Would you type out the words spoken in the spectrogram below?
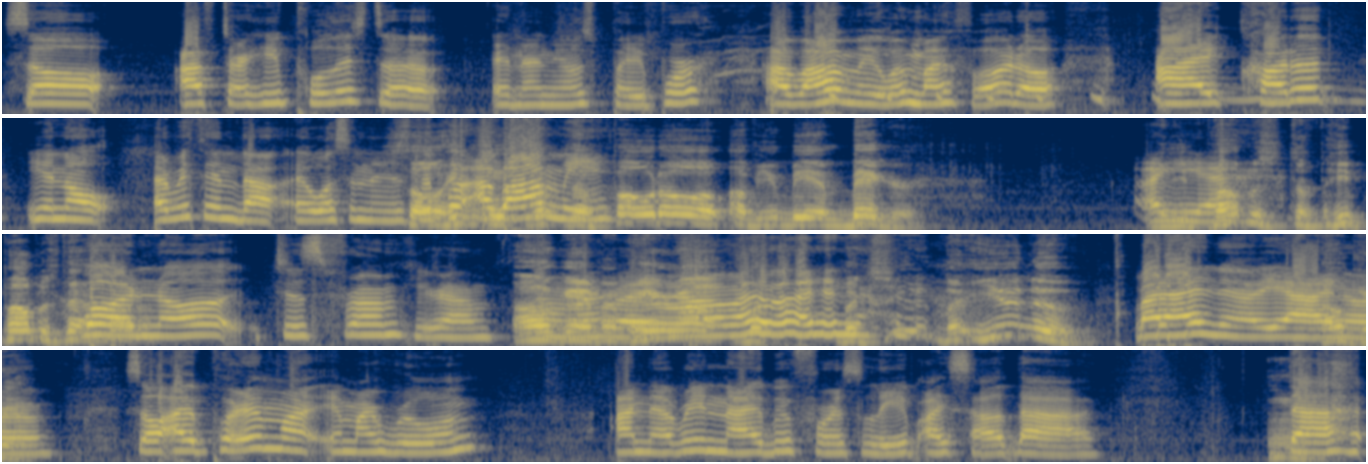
So after he published the in the newspaper about me with my photo, I cut it, you know, everything that it was in the So newspaper he, he about put me. the photo of you being bigger. Uh, He yeah. published the, he published that Well, photo? no, just from here. I'm from Okay, from here my But, but you, but you knew. But I know, yeah, I Okay. know. So I put it in my in my room, and every night before sleep, I saw the, the,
